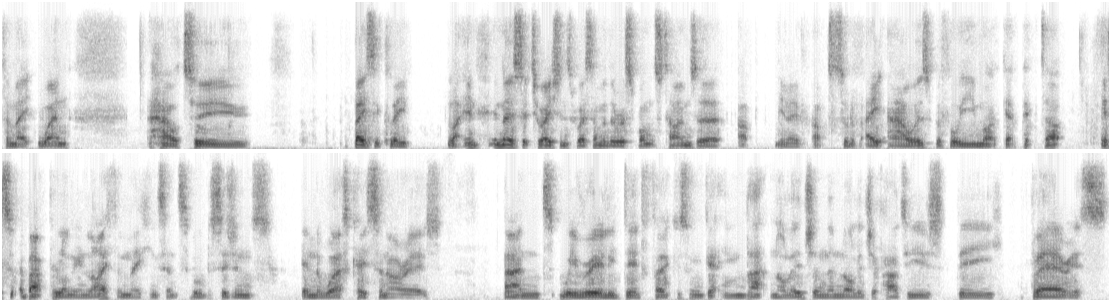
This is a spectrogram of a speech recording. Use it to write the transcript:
to make when, how to basically like in, in those situations where some of the response times are up, you know, up to sort of eight hours before you might get picked up. It's about prolonging life and making sensible decisions in the worst case scenarios. And we really did focus on getting that knowledge and the knowledge of how to use the various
